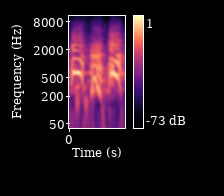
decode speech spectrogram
Ha ha ha!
